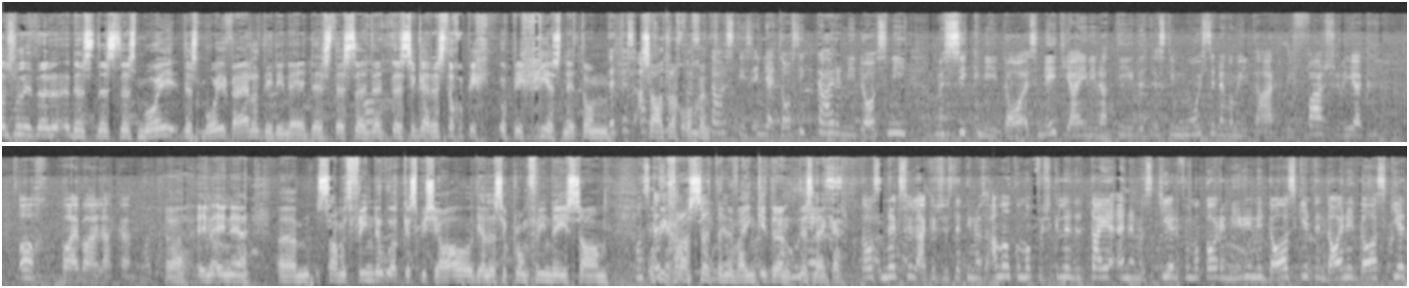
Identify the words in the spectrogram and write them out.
Absoluut. Dis dis dis mooi, dis mooi wêreld hierdie nê. Nee. Dis dis oh. dit is seker rustig op die op die gees net om Saterdagoggend. Dit is fantasties en jy daar's nie karre nie, daar's nie musiek nie. Daar is net jy in die natuur. Dit is die mooiste ding om hier te hardloop. Die vars reuk Ag, baie baie lekker. Ja, en ja. en eh, ehm um, saam met vriende ook, spesiaal, julle is 'n klomp vriende hier saam ons op die gras sit en 'n wyntjie drink. Dis lekker. Daar's niks so lekker soos dit nie. Ons almal kom op verskillende tye in en ons cheer vir mekaar en hierdie net daar skeet en daai net daar skeet.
